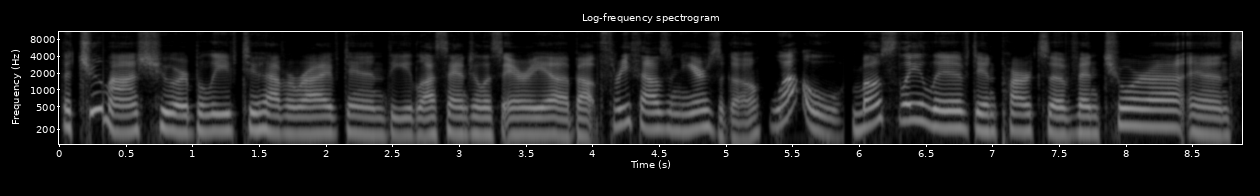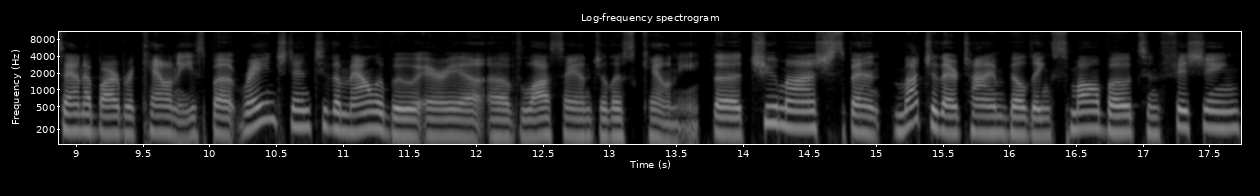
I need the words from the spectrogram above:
The Chumash, who are believed to have arrived in the Los Angeles area about 3,000 years ago, Whoa. mostly lived in parts of Ventura and Santa Barbara counties, but ranged into the Malibu area of Los Angeles County. The Chumash spent much of their time building small boats and fishing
